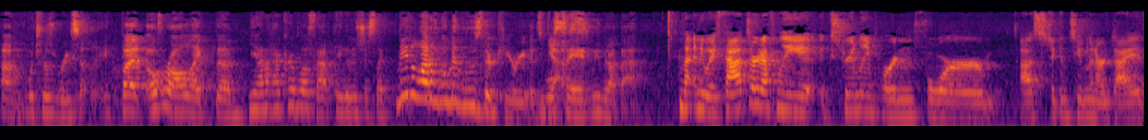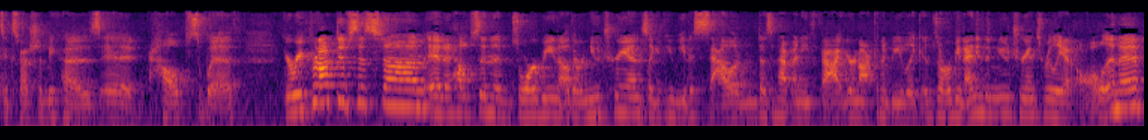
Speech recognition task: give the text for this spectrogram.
um, which was recently. But overall, like the yeah, the high carb low fat thing, it was just like made a lot of women lose their periods. We'll yes. say leave it at that. But anyway, fats are definitely extremely important for us to consume in our diets, especially because it helps with your reproductive system and it helps in absorbing other nutrients. Like if you eat a salad and doesn't have any fat, you're not going to be like absorbing any of the nutrients really at all in it.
